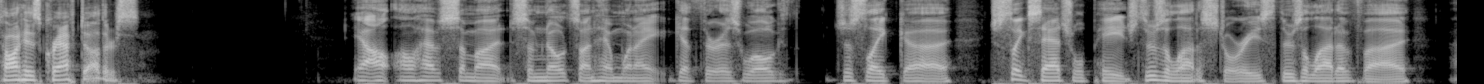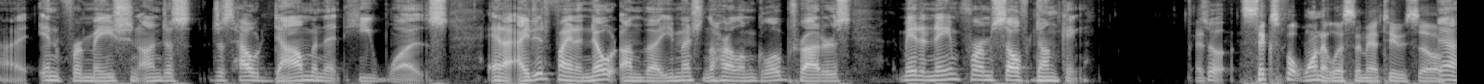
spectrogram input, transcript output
taught his craft to others. Yeah, I'll, I'll have some uh, some notes on him when I get there as well. Just like uh, just like Satchel Paige, there's a lot of stories. There's a lot of uh, uh, information on just just how dominant he was. And I, I did find a note on the you mentioned the Harlem Globetrotters made a name for himself dunking. At So- six foot one, it lists him at too. So Yeah.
